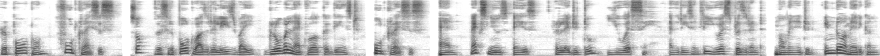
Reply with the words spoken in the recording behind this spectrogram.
Report on Food Crisis. So this report was released by Global Network Against Food Crisis. And next news is related to USA. As recently US President nominated Indo-American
